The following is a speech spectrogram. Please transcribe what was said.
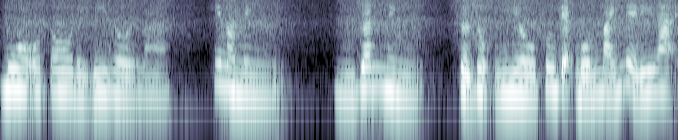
mua ô tô để đi rồi và khi mà mình dân mình sử dụng nhiều phương tiện bốn bánh để đi lại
